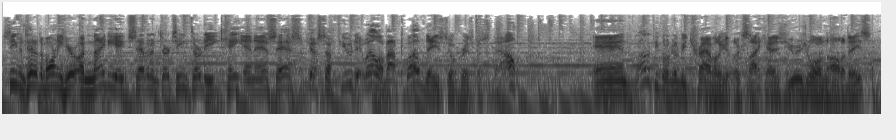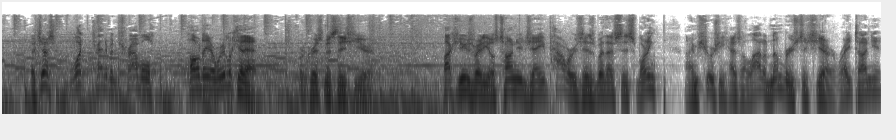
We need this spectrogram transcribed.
Stephen 10 in the morning here on 98.7 and 1330 KNSS. Just a few days, well, about 12 days till Christmas now. And a lot of people are going to be traveling, it looks like, as usual on holidays. But just what kind of a travel holiday are we looking at for Christmas this year? Fox News Radio's Tonya J. Powers is with us this morning. I'm sure she has a lot of numbers to share, right, Tonya?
